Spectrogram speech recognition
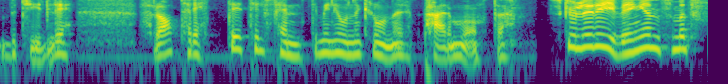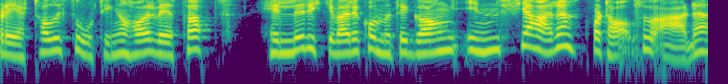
betydelig. Fra 30 til 50 millioner kroner per måned. Skulle rivingen som et flertall i Stortinget har vedtatt, heller ikke være kommet i gang innen fjerde kvartal. Så er det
